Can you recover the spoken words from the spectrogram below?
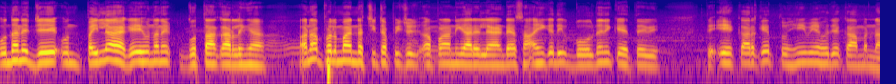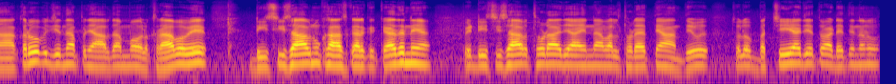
ਉਹਨਾਂ ਨੇ ਜੇ ਪਹਿਲਾਂ ਹੈਗੇ ਸੀ, ਉਹਨਾਂ ਨੇ ਗੁੱਤਾਂ ਕਰ ਲਈਆਂ। ਹਨਾ ਫਿਲਮਾਂ ਨੱਚੀ ਟੱਪੀ ਚ ਆਪਣਾ ਨਜ਼ਾਰੇ ਲੈਣ ਡਿਆ ਅਸੀਂ ਕਦੀ ਬੋਲਦੇ ਨਹੀਂ ਕਿਸੇ ਤੇ ਵੀ। ਤੇ ਇਹ ਕਰਕੇ ਤੁਸੀਂ ਵੀ ਇਹੋ ਜਿਹੇ ਕੰਮ ਨਾ ਕਰੋ ਵੀ ਜਿੱਦਾਂ ਪੰਜਾਬ ਦਾ ਮਾਹੌਲ ਖਰਾਬ ਹੋਵੇ। ਡੀਸੀ ਸਾਹਿਬ ਨੂੰ ਖਾਸ ਕਰਕੇ ਕਹਿ ਦਿੰਦੇ ਆ ਵੀ ਡੀਸੀ ਸਾਹਿਬ ਥੋੜਾ ਜਿਹਾ ਇਹਨਾਂ ਵੱਲ ਥੋੜਾ ਧਿਆਨ ਦਿਓ। ਚਲੋ ਬੱਚੇ ਆ ਜੇ ਤੁਹਾਡੇ ਤੇ ਇਹਨਾਂ ਨੂੰ,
